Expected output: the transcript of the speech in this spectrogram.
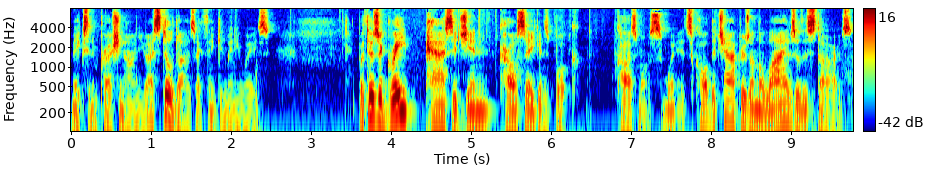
makes an impression on you. It still does, I think, in many ways. But there's a great passage in Carl Sagan's book, Cosmos. It's called The Chapters on the Lives of the Stars.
